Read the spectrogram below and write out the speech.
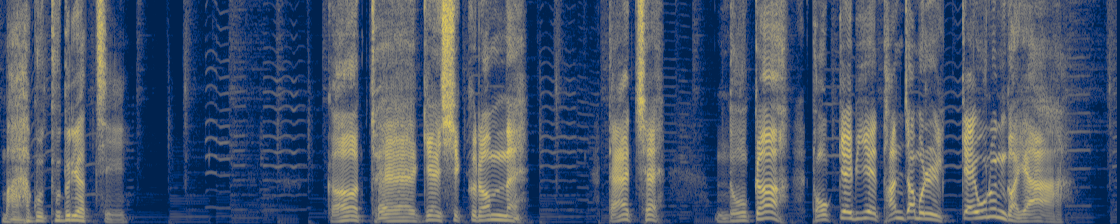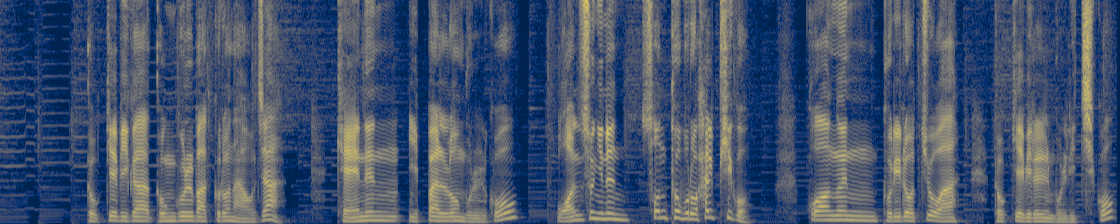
마구 두드렸지. 그 되게 시끄럽네. 대체 누가 도깨비의 단잠을 깨우는 거야? 도깨비가 동굴 밖으로 나오자 개는 이빨로 물고 원숭이는 손톱으로 핥히고 꿩은 부리로 쪼아 도깨비를 물리치고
